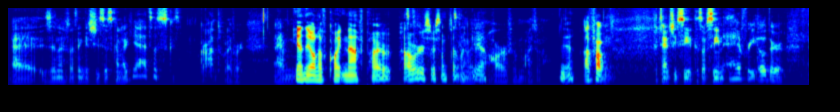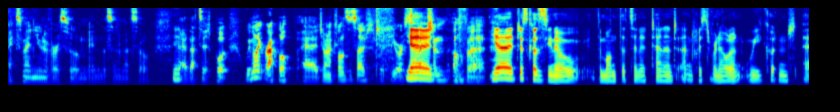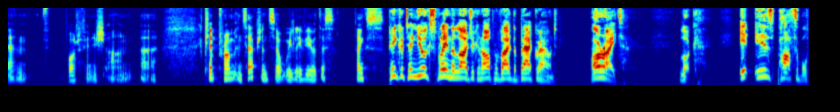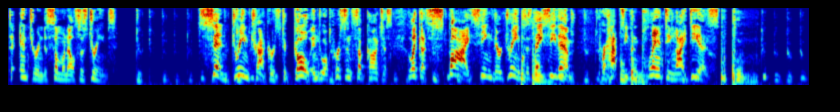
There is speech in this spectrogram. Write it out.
uh, is in it. I think and she's just kind of like, yeah, it's just grand, whatever. Um, yeah, and they all have quite naff power, powers or something kind like of a yeah, horror film. I don't know. yeah. I'll probably potentially see it because I've seen every other X Men universe film in the cinema. So Yeah. uh, that's it. But we might wrap up. Uh, do you want to close this out with your Yeah. selection of? Uh, Yeah, just because you know the month that's in it, Tenet and Christopher Nolan, we couldn't um f- but finish on a clip from Inception. So we leave you with this. Thanks. Pinkerton, you explain the logic and I'll provide the background. All right. Look, it is possible to enter into someone else's dreams. Send dream trackers to go into a person's subconscious, like a spy seeing their dreams as they see them, perhaps even planting ideas.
